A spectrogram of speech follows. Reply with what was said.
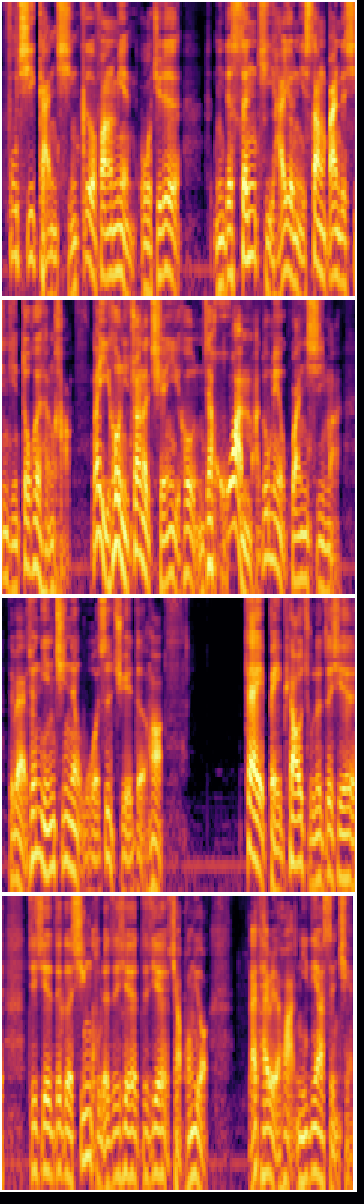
夫妻感情各方面，我觉得你的身体还有你上班的心情都会很好。那以后你赚了钱以后，你再换嘛都没有关系嘛，对不对？所以年轻人，我是觉得哈。在北漂族的这些、这些、这个辛苦的这些、这些小朋友来台北的话，你一定要省钱，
